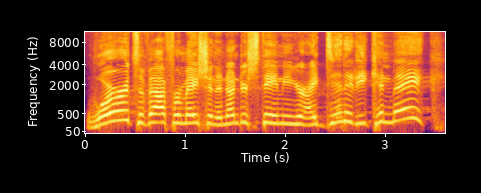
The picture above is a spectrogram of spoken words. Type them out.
words of affirmation and understanding your identity can make.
